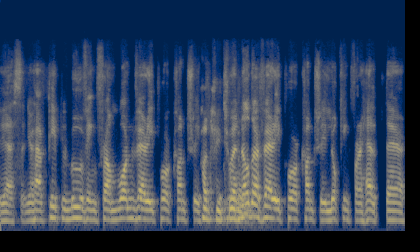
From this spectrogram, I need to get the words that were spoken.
Yes, and you have people moving from one very poor country, country to, to another very poor country looking for help there.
